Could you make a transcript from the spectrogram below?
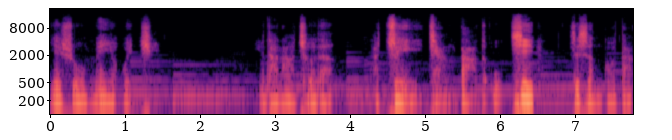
耶稣没有畏惧，因为他拿出了他最强大的武器，是胜过大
